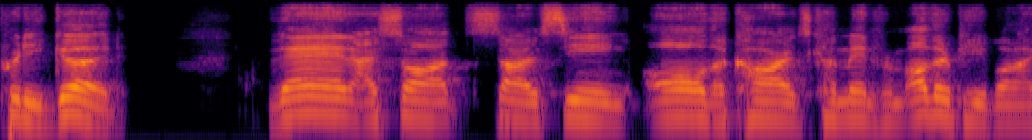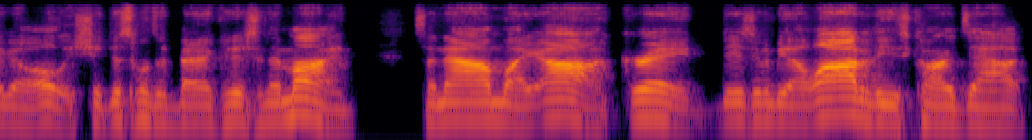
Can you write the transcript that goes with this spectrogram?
pretty good. Then I saw started seeing all the cards come in from other people, and I go, holy shit, this one's a better condition than mine. So now I'm like, ah, great. There's gonna be a lot of these cards out.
